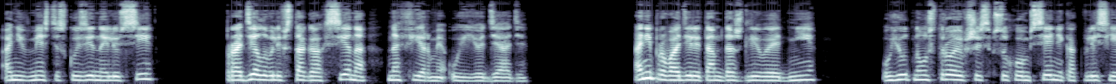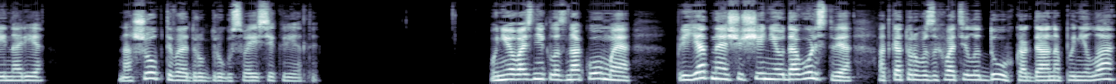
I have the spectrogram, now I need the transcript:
они вместе с кузиной Люси проделывали в стогах сена на ферме у ее дяди. Они проводили там дождливые дни, уютно устроившись в сухом сене, как в лисьей норе, нашептывая друг другу свои секреты. У нее возникло знакомое, приятное ощущение удовольствия, от которого захватило дух, когда она поняла,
